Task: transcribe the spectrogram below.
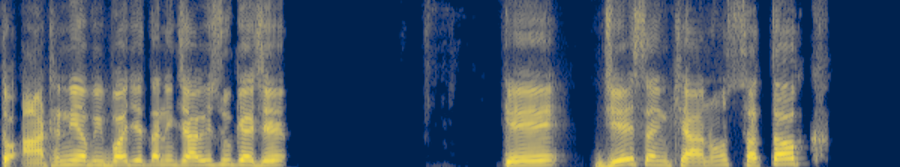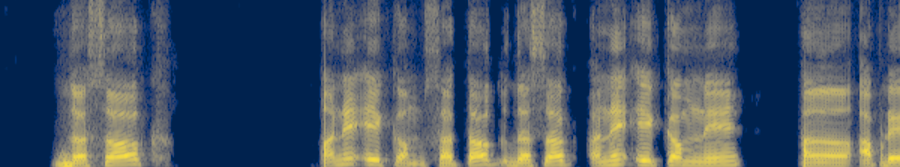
તો આઠની અવિભાજ્યતાની ચાવી શું કે છે? કે જે સંખ્યાનો શતક દશક અને એકમ. શતક, દશક અને એકમને આપણે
